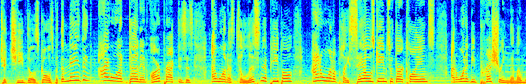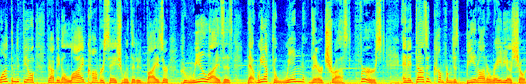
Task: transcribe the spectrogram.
to achieve those goals. But the main thing I want done in our practice is I want us to listen to people. I don't want to play sales games with our clients. I don't want to be pressuring them. I want them to feel they're having a live conversation with an advisor who realizes that we have to win their trust first. And it doesn't come from just being on a radio show,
